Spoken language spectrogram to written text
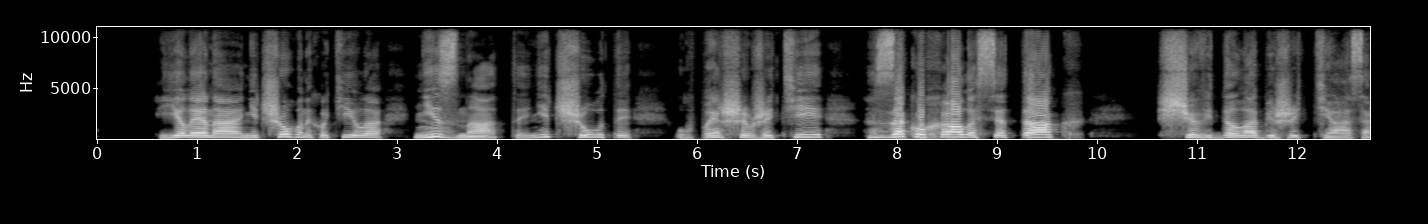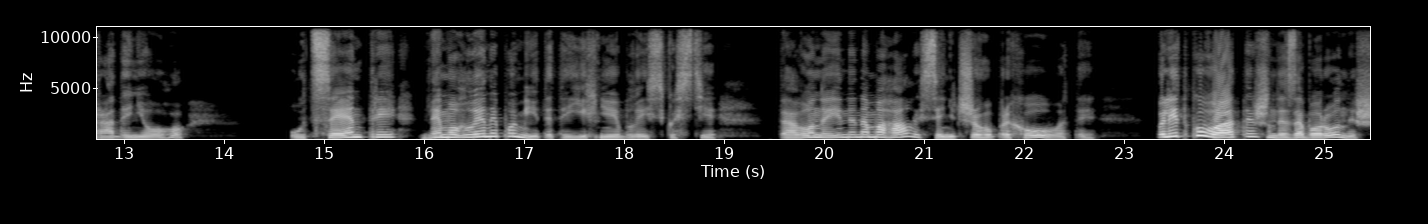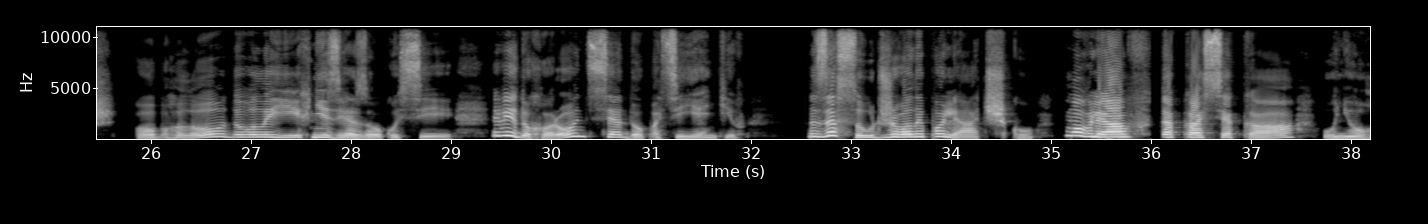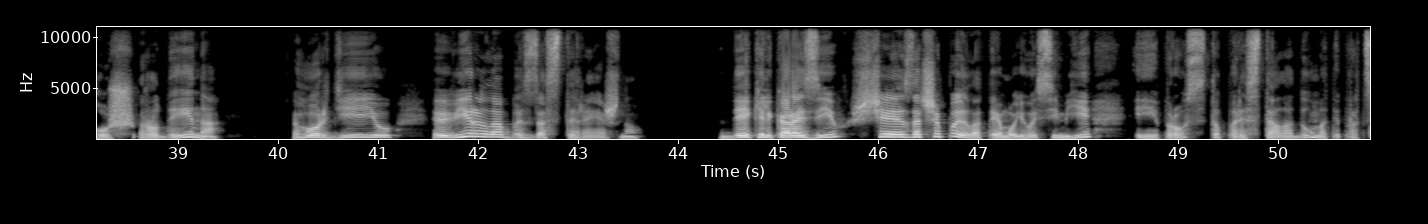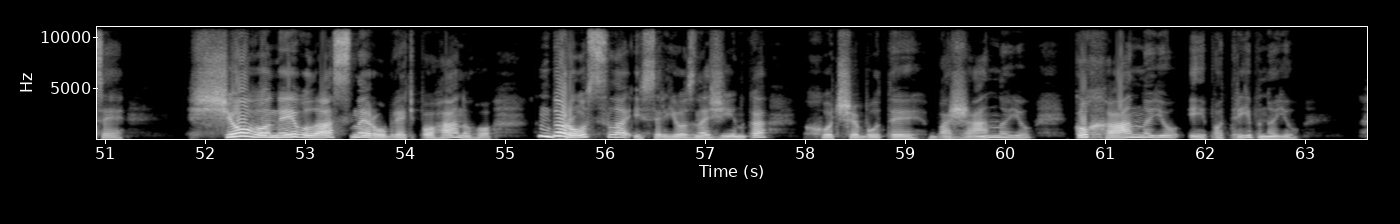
Єлена нічого не хотіла ні знати, ні чути, уперше в житті закохалася так, що віддала б життя заради нього. У центрі не могли не помітити їхньої близькості, та вони й не намагалися нічого приховувати. Пліткувати ж не заборониш. Обглодували їхній зв'язок усі, від охоронця до пацієнтів, засуджували полячку, мовляв, така сяка, у нього ж родина. Гордію вірила беззастережно. Декілька разів ще зачепила тему його сім'ї і просто перестала думати про це. Що вони, власне, роблять поганого? Доросла і серйозна жінка хоче бути бажаною, коханою і потрібною.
